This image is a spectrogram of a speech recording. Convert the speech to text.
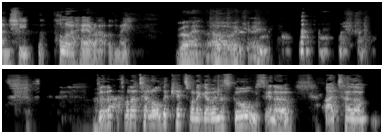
and she would pull her hair out of me. Right. Oh, okay. but that's what I tell all the kids when I go into schools. You know, I tell them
